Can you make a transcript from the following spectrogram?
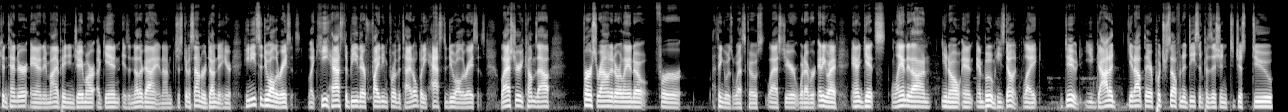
contender, and in my opinion, J Mart again is another guy. And I'm just gonna sound redundant here. He needs to do all the races. Like he has to be there fighting for the title, but he has to do all the races. Last year he comes out first round at Orlando for I think it was West Coast last year, whatever. Anyway, and gets landed on, you know, and and boom, he's done. Like, dude, you gotta get out there, put yourself in a decent position to just do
